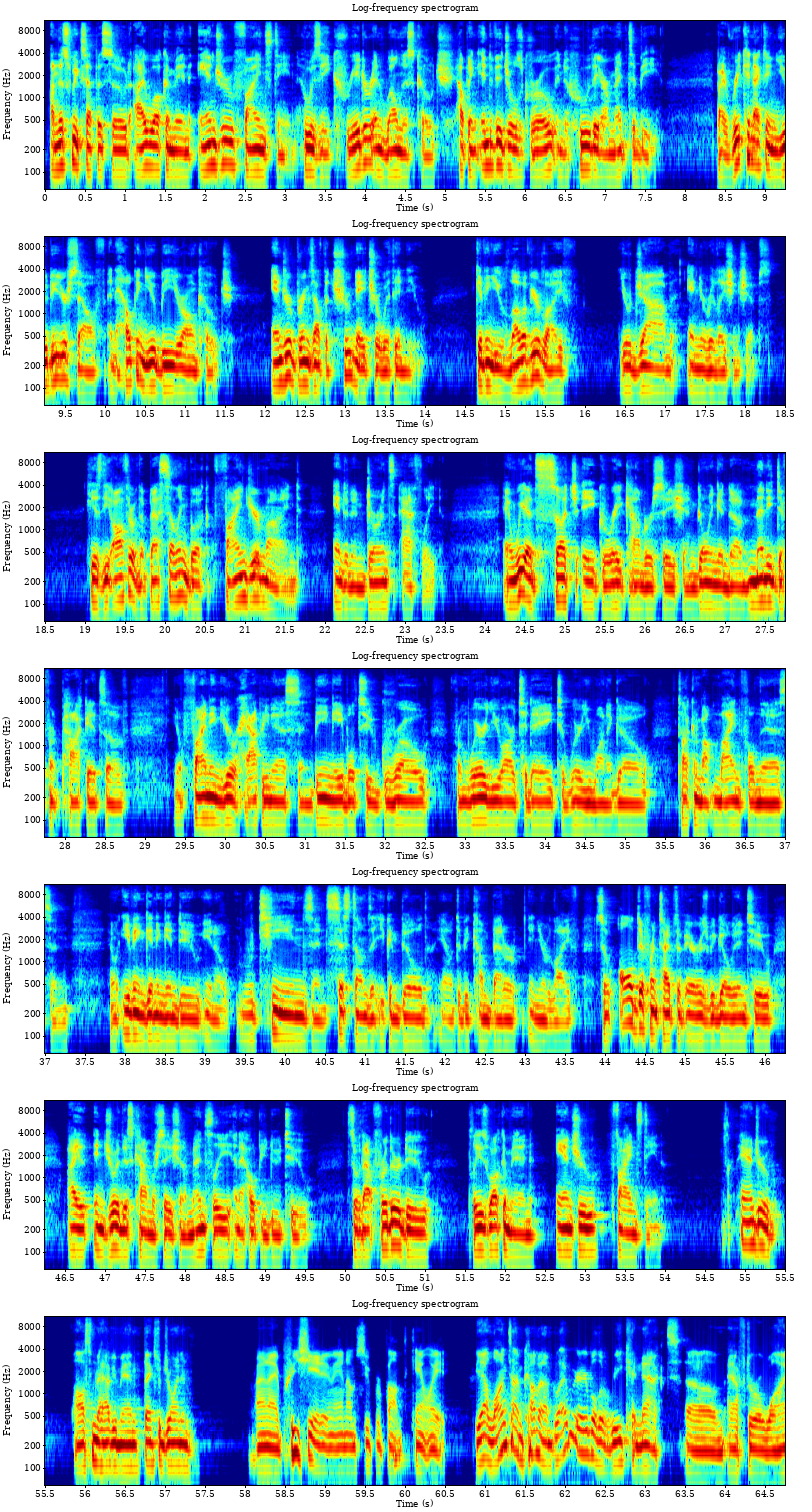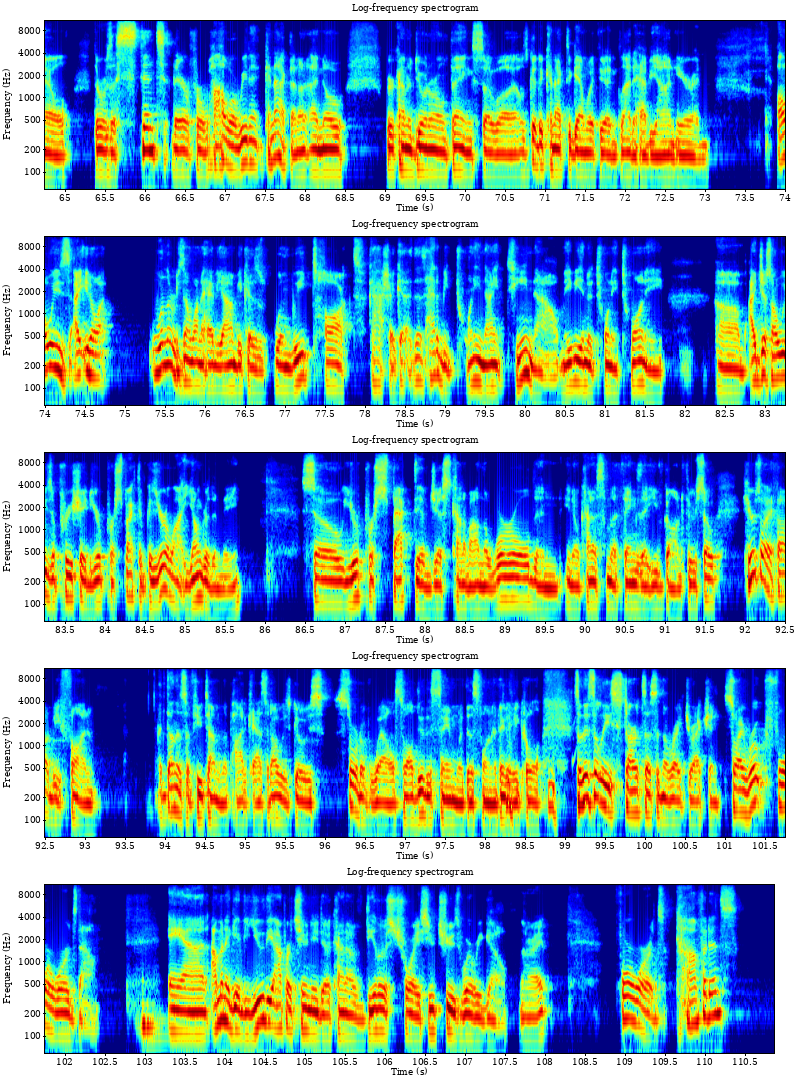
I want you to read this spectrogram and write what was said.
On this week's episode, I welcome in Andrew Feinstein, who is a creator and wellness coach, helping individuals grow into who they are meant to be. By reconnecting you to yourself and helping you be your own coach, Andrew brings out the true nature within you, giving you love of your life, your job, and your relationships. He is the author of the best selling book, Find Your Mind, and an endurance athlete. And we had such a great conversation going into many different pockets of you know finding your happiness and being able to grow from where you are today to where you want to go. Talking about mindfulness and you know even getting into you know routines and systems that you can build you know to become better in your life. So all different types of areas we go into. I enjoyed this conversation immensely and i hope you do too. So without further ado please welcome in andrew feinstein. Andrew awesome to have you man. Thanks for joining Brian, I appreciate it, man. I'm super pumped. Can't wait. Yeah, long time coming. I'm glad we were able to reconnect um, after a while. There was a stint there for a while where we didn't connect. I, I know we were kind of doing our own thing, so uh, it was good to connect again with you. And glad to have you on here. And always, I you know, one of the reasons I want to have you on because when we talked, gosh, I guess this had to be 2019 now, maybe into 2020. Um, I just always appreciate your perspective because you're a lot younger than me so your perspective just kind of on the world and you know kind of some of the things that you've gone through. So here's what i thought would be fun. I've done this a few times in the podcast. It always goes sort of well so i'll do the same with this one. I think it'll be cool. So this at least starts us in the right direction. So i wrote four words down and i'm going to give you the opportunity to kind of dealer's choice. You choose where we go all right? Four words confidence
